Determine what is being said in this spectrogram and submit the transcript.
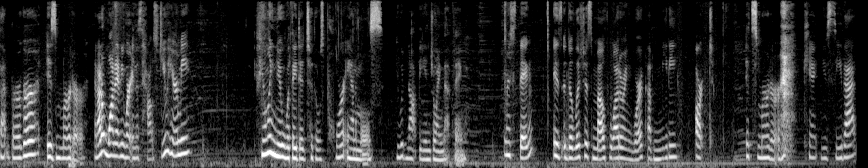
That burger is murder, and I don't want it anywhere in this house. Do you hear me? If you only knew what they did to those poor animals, you would not be enjoying that thing. This thing is a delicious mouth-watering work of meaty art. It's murder. Can't you see that?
